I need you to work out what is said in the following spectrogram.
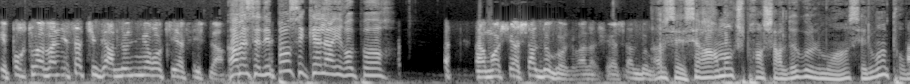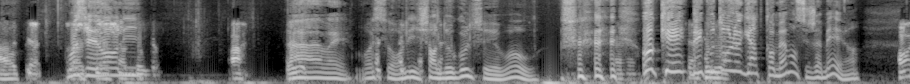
Et, pour toi, Vanessa, tu gardes le numéro qui affiche là. ah ben ça dépend, c'est quel aéroport Ah, moi, je suis à Charles de Gaulle. Voilà, je suis à Charles de Gaulle. ah, c'est, rarement que je prends Charles de Gaulle, moi. hein. C'est loin pour moi. Ah. Moi, Ah, j'ai Orly. Ah, Ah ouais, moi c'est Orly. Charles de Gaulle, c'est wow. ok, mais peu écoute, on le garde quand même, on sait jamais. Hein. oh,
